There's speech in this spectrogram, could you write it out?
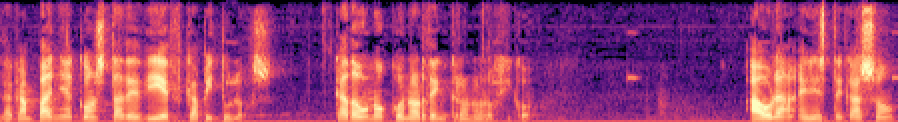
La campaña consta de 10 capítulos, cada uno con orden cronológico. Ahora, en este caso,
